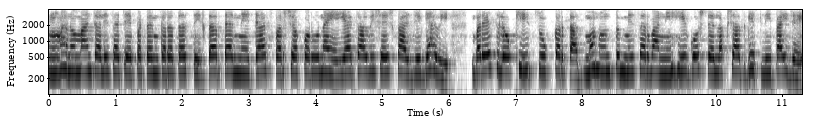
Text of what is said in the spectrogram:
हनुमान चालिसाचे पठण करत असतील तर त्यांनी त्या स्पर्श करू नये याचा विशेष काळजी घ्यावी. बरेच लोक ही चूक करतात. म्हणून तुम्ही सर्वांनी ही गोष्ट लक्षात घेतली पाहिजे.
